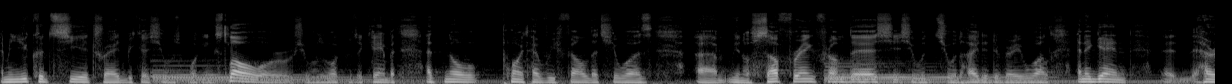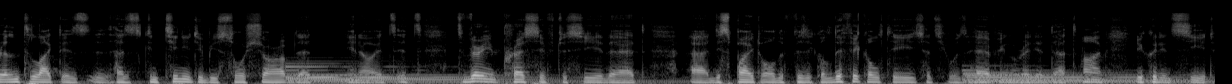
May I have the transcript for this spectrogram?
I mean you could see it right because she was walking slow or she was walking with a cane, but at no point have we felt that she was, um, you know, suffering from this. She, she, would she would hide it very well. And again, uh, her intellect is, has continued to be so sharp that you know it's it's it's very impressive to see that. Uh, despite all the physical difficulties that she was having already at that time, you couldn't see it.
